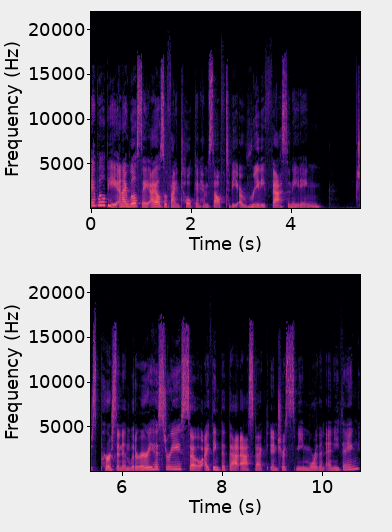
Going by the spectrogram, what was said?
It will be. And I will say, I also find Tolkien himself to be a really fascinating just person in literary history. So I think that that aspect interests me more than anything.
